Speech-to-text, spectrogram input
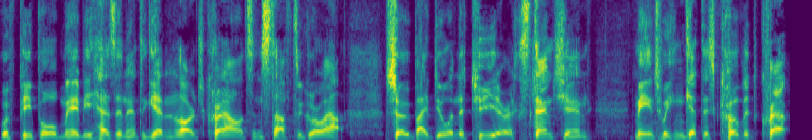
with people maybe hesitant to get in large crowds and stuff to grow out. So by doing the two-year extension, means we can get this COVID crap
